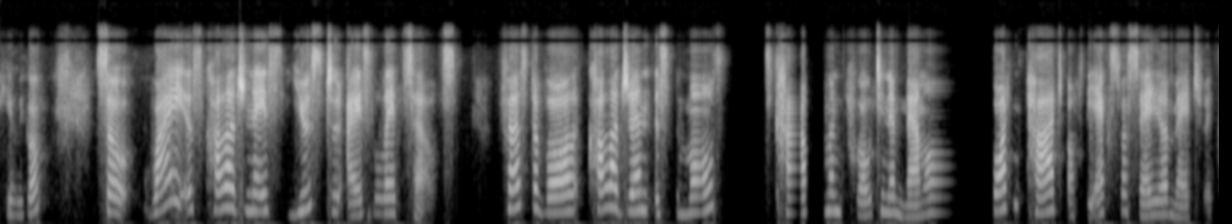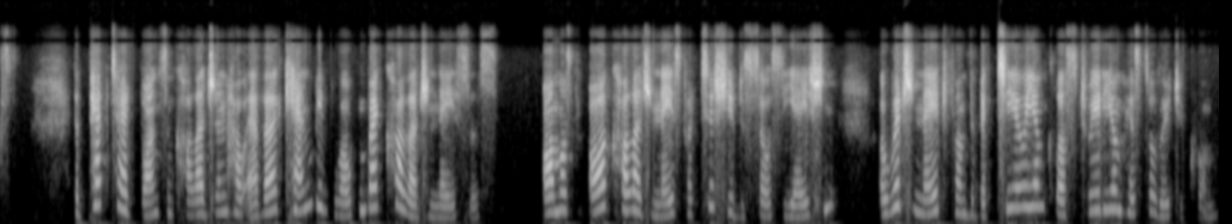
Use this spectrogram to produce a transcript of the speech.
Here we go. So why is collagenase used to isolate cells? First of all, collagen is the most common protein in mammals, important part of the extracellular matrix. The peptide bonds in collagen, however, can be broken by collagenases. Almost all collagenase for tissue dissociation originate from the bacterium Clostridium histolyticum.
